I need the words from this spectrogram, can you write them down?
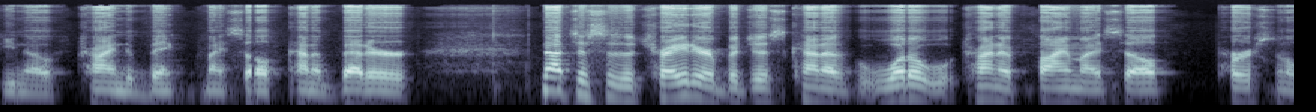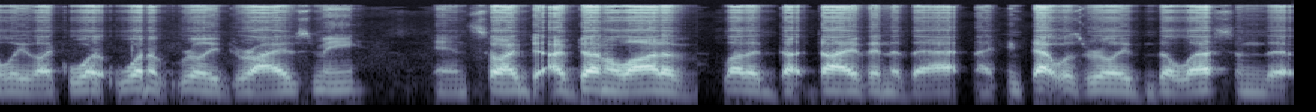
you know, trying to make myself kind of better, not just as a trader, but just kind of what trying to find myself personally, like what what really drives me. And so I've, I've done a lot of a lot of dive into that, and I think that was really the lesson that,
